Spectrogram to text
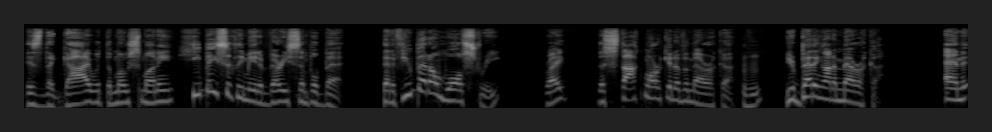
is the guy with the most money? He basically made a very simple bet that if you bet on Wall Street, right, the stock market of America, Mm-hmm. you're betting on America. And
